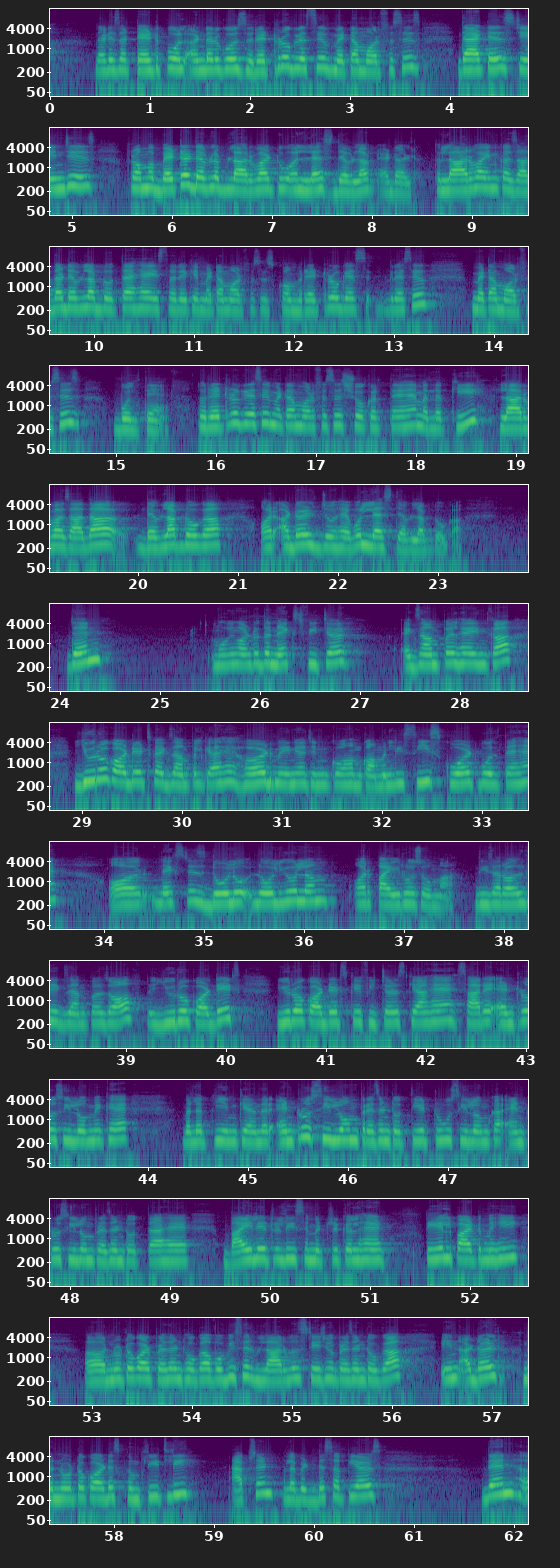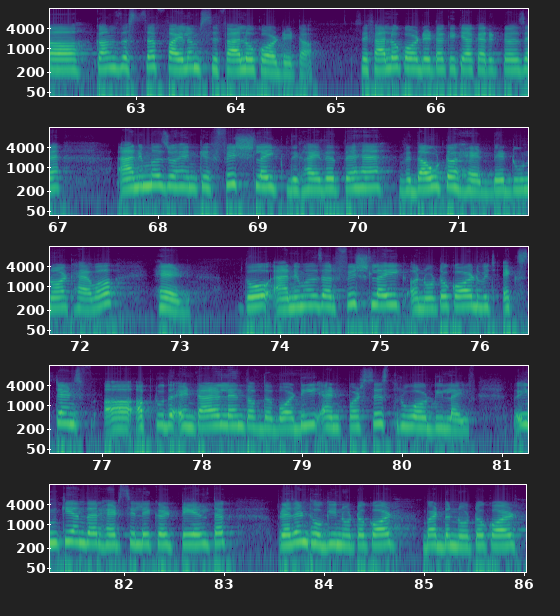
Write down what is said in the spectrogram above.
that is a tadpole undergoes retrogressive metamorphosis that is changes from a better developed larva to a less developed adult तो लार्वा इनका ज़्यादा डेवलप्ड होता है इस तरह के मेटामॉर्फिसिस को हम रेट्रोग्रेसिव मेटामॉर्फिसिस बोलते हैं। तो रेट्रोग्रेसिव मेटामॉर्फिसिस शो करते हैं मतलब कि लार्वा ज़्यादा डेवलप्ड होगा और अडल्ट जो है वो लेस डेवलप्ड होगा। Then moving on to the next feature example है इनका। यूरोकॉर्डेट्स का एग्ज़ाम्पल क्या है? हर्ड मेनिया जिनको हम कॉमनली सी स्क्वर्ट बोलते हैं। और नेक्स्ट इज़ डोलो डोलियोलम और pyrosoma these are all the examples of the urochordates urochordates के फीचर्स क्या हैं? सारे एंट्रोसीलोमिक है। मतलब कि इनके अंदर एंट्रोसीलोम प्रेजेंट होती है। ट्रू सीलोम का एंट्रोसीलोम प्रेजेंट होता है। बाइलेटरली सिमेट्रिकल है। टेल पार्ट में ही नोटोकॉर्ड प्रेजेंट होगा, वो भी सिर्फ़ लार्वल स्टेज में प्रेजेंट होगा। In adult the notochord is completely absent मतलब it disappears then comes the subphylum cephalochordata cephalochordata के क्या कैरेक्टर्स हैं? एनिमल्स जो हैं, इनके फ़िश लाइक दिखाई देते हैं without a head they do not have a head two animals are fish like a notochord which extends up to the entire length of the body and persists throughout the life तो इनके अंदर head से लेकर tail तक present होगी notochord but the notochord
